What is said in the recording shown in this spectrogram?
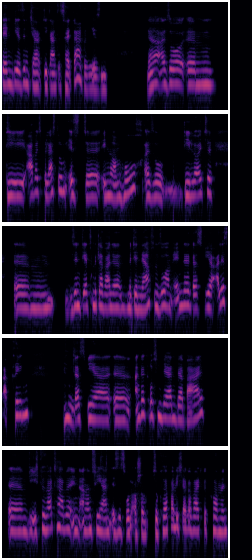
Denn wir sind ja die ganze Zeit da gewesen. Ja, also ähm, die Arbeitsbelastung ist äh, enorm hoch. Also die Leute ähm, sind jetzt mittlerweile mit den Nerven so am Ende, dass wir alles abkriegen, dass wir äh, angegriffen werden verbal ähm, wie ich gehört habe, in anderen vier Jahren ist es wohl auch schon zu körperlicher Gewalt gekommen.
